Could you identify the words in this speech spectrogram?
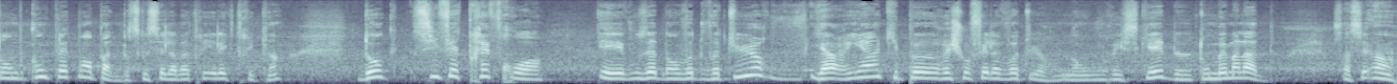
tombe complètement en panne parce que c'est la batterie électrique. hein. Donc s'il fait très froid et vous êtes dans votre voiture, il n'y a rien qui peut réchauffer la voiture. Donc vous risquez de tomber malade. Ça c'est un.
